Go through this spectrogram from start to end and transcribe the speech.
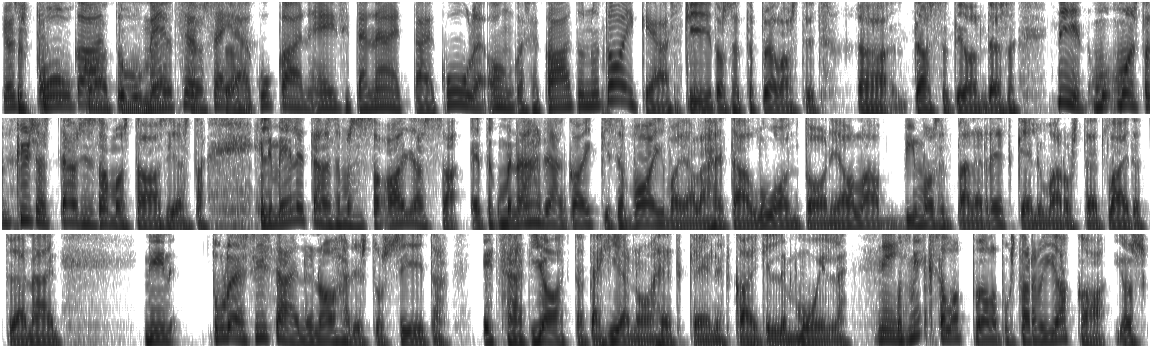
Jos, Jos puu kaatuu metsässä, metsässä- ja kukaan ei sitä näe tai kuule, onko se kaatunut oikeasti? Kiitos, että pelastit ää, tässä tilanteessa. Niin, mu- muistan kyse täysin samasta asiasta. Eli me eletään semmoisessa ajassa, että kun me nähdään kaikki se vaiva ja lähdetään luontoon ja ollaan vimoisen päälle retkeilyvarusteet laitettu ja näin, niin tulee sisäinen ahdistus siitä, että sä et jaa tätä hienoa hetkeä nyt kaikille muille. Niin. Mutta miksi sä loppujen lopuksi tarvii jakaa, jos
